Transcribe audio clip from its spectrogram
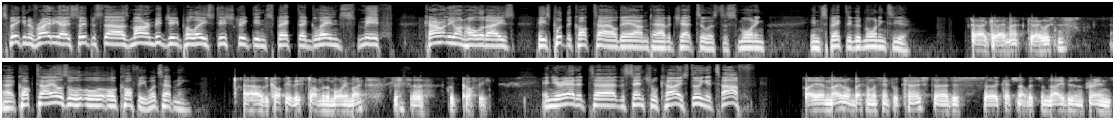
Speaking of radio superstars, Murrumbidgee Police District Inspector Glenn Smith, currently on holidays. He's put the cocktail down to have a chat to us this morning. Inspector, good morning to you. Uh, g'day, Matt. G'day, listeners. Uh, cocktails or, or, or coffee? What's happening? Uh, the coffee at this time of the morning, mate. Just a quick coffee. And you're out at uh, the Central Coast doing it tough. I am, mate. I'm back on the Central Coast, uh, just uh, catching up with some neighbours and friends.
